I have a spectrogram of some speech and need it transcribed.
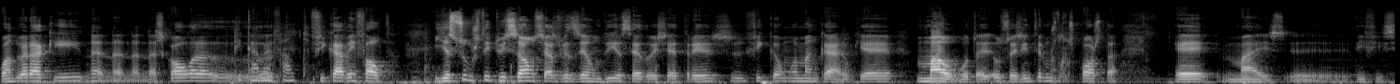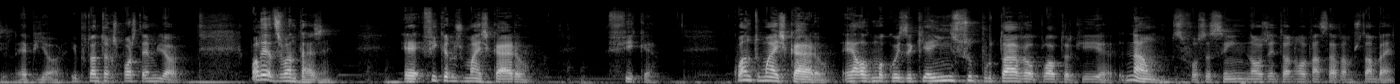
Quando era aqui na, na, na escola, ficava em falta. Ficava em falta. E a substituição, se às vezes é um dia, se é dois, se é três, ficam a mancar, o que é mau. Ou seja, em termos de resposta, é mais eh, difícil, é pior. E portanto a resposta é melhor. Qual é a desvantagem? É, fica-nos mais caro? Fica. Quanto mais caro, é alguma coisa que é insuportável pela autarquia? Não, se fosse assim, nós então não avançávamos também.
